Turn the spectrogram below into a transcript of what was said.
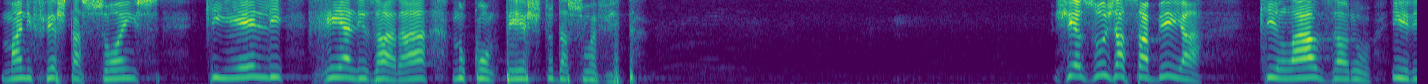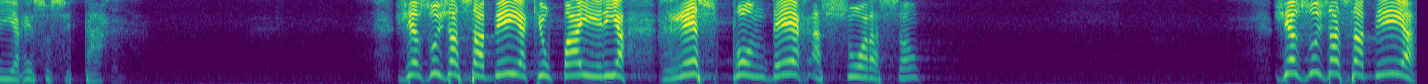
manifestações que ele realizará no contexto da sua vida. Jesus já sabia que Lázaro iria ressuscitar. Jesus já sabia que o Pai iria responder à sua oração. Jesus já sabia,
